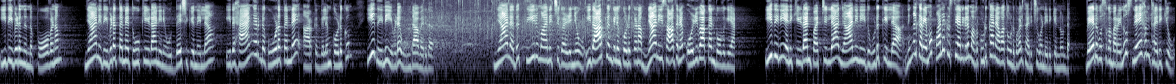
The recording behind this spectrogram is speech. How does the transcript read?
ഇത് ഇവിടെ നിന്ന് പോവണം. ഇത് ഇവിടെ തന്നെ തൂക്കിയിടാൻ ഇനി ഉദ്ദേശിക്കുന്നില്ല. ഇത് ഹാങ്ങറിന്റെ കൂടെ തന്നെ ആർക്കെങ്കിലും കൊടുക്കും. ഇതിനി ഇവിടെ ഉണ്ടാവരുത്. ഞാനത് തീരുമാനിച്ചു കഴിഞ്ഞു. ഇതാർക്കെങ്കിലും കൊടുക്കണം. ഞാൻ ഈ സാധനം ഒഴിവാക്കാൻ പോവുകയാണ്. ഇതിനി എനിക്ക് ഇടാൻ പറ്റില്ല. ഞാനിനി ഇത് ഉടുക്കില്ല. നിങ്ങൾക്കറിയാമോ പല ക്രിസ്ത്യാനികളും അവർക്ക് ഉടുക്കാനാവാത്ത ഉടുപ്പുകൾ ധരിച്ചുകൊണ്ടിരിക്കുന്നുണ്ട്. വേദപുസ്തകം പറയുന്നു സ്നേഹം ധരിക്കൂ.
